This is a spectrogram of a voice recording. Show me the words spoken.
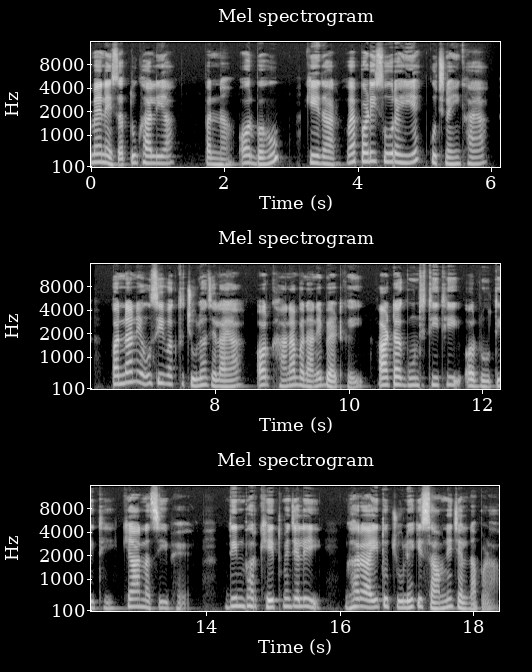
मैंने सत्तू खा लिया। पन्ना और बहू? केदार, वह पड़ी सो रही है, कुछ नहीं खाया। पन्ना ने उसी वक्त चूल्हा जलाया और खाना बनाने बैठ गई। आटा गूंथती थी और रोती थी। क्या नसीब है। दिन भर खेत में जली, घर आई तो चूल्हे के सामने चलना पड़ा।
